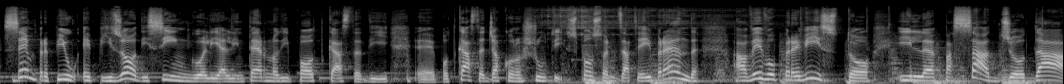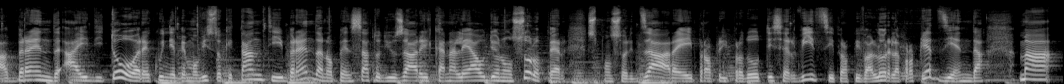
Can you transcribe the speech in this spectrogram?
sempre più episodi singoli all'interno di podcast di eh, podcast già conosciuti sponsorizzati dai brand. Avevo previsto il passaggio da brand a editore, quindi abbiamo visto che tanti brand hanno pensato di usare il canale audio non solo per sponsorizzare i propri prodotti, servizi, i propri valori, la propria propria azienda, ma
